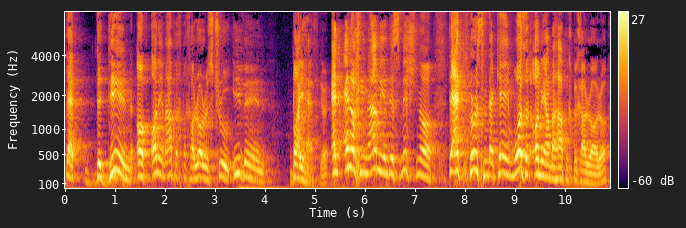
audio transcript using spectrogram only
that the din of Onim Apech Becharor is true even by Hefker. And Enochinami in this Mishnah, that person that came wasn't Oni Amahapich Becharara,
